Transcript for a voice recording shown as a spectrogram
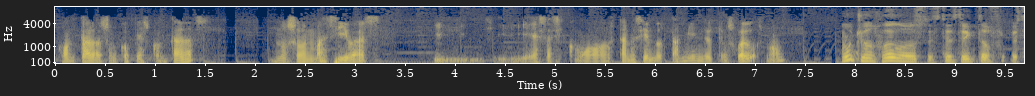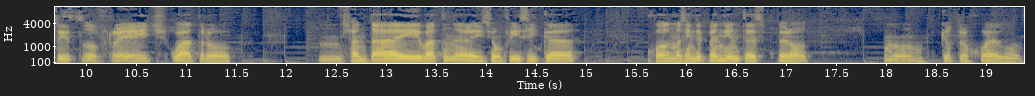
contadas, son copias contadas, no son masivas y, es así como están haciendo también de otros juegos, ¿no? Muchos juegos, este Street of, Street of Rage 4, mm, Shantae va a tener edición física, juegos más independientes, pero como ¿qué otro juego?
